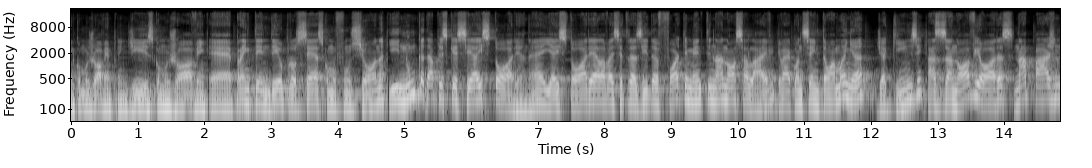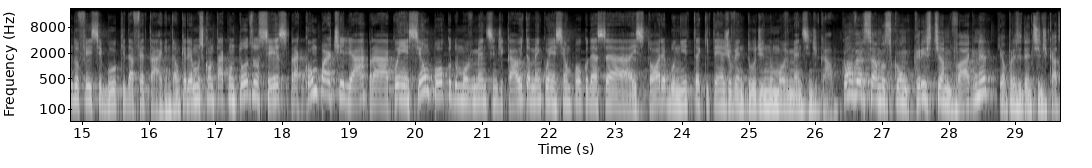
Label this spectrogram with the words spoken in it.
jovem como jovem aprendiz, como jovem é, para entender o processo, como funciona e nunca dá para esquecer a história, né? E a história ela vai ser trazida fortemente na nossa live, que vai acontecer então amanhã, dia 15, às 19 horas, na página do Facebook da FETAG. Então queremos contar com todos vocês para compartilhar, para conhecer um pouco do movimento sindical e também conhecer um pouco dessa história bonita que tem a juventude no movimento sindical. Conversamos com Christian Wagner, que é o presidente do Sindicato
